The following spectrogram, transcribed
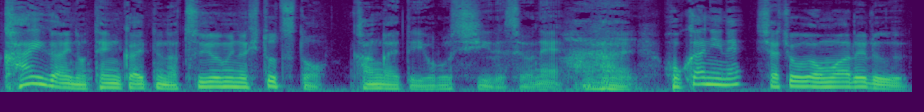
海外の展開というのは強みの一つと考えてよろしいですよね。はい。はい、他にね、社長が思われる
